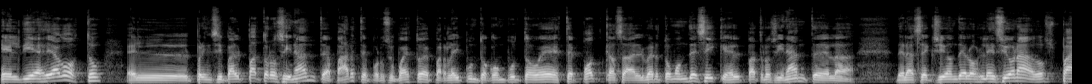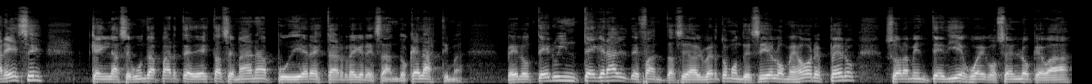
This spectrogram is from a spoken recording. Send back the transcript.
el 10 de agosto, el principal patrocinante, aparte por supuesto de parley.com.be, este podcast, Alberto Mondesi, que es el patrocinante de la, de la sección de los lesionados, parece que en la segunda parte de esta semana pudiera estar regresando. Qué lástima. Pelotero integral de fantasía, Alberto Mondesi de los mejores, pero solamente 10 juegos en lo que va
